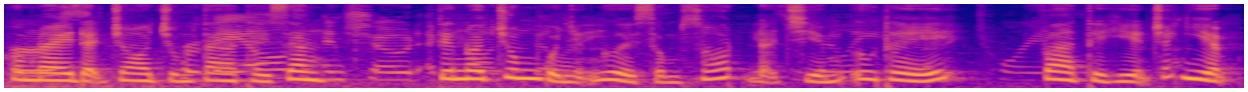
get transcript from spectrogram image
Hôm nay đã cho chúng ta thấy rằng tiếng nói chung của những người sống sót đã chiếm ưu thế và thể hiện trách nhiệm –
